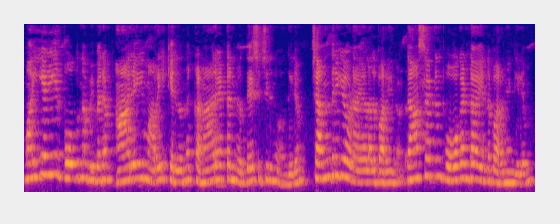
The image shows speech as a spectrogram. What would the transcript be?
മയ്യഴിയിൽ പോകുന്ന വിവരം ആരെയും അറിയിക്കരുതെന്ന് കണാരേട്ടൻ നിർദ്ദേശിച്ചിരുന്നുവെങ്കിലും ചന്ദ്രികയോട് അയാൾ അത് പറയുന്നുണ്ട്. ദാസേട്ടൻ പോകണ്ട എന്ന് പറഞ്ഞെങ്കിലും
